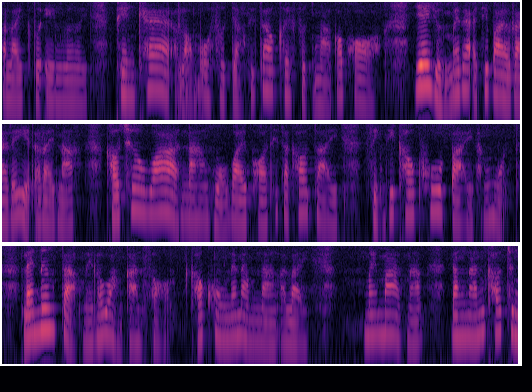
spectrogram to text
อะไรตัวเองเลย เพียงแค่หลอมโอสถอย่างที่เจ้าเคยฝึกมาก็พอ เย่หยุนไม่ได้อธิบายรายละเอียดอะไรนัก เขาเชื่อว่านางหัวไวพอที่จะเข้าใจสิ่งที่เขาพูดไปทั้งหมด และเนื่องจากในระหว่างการสอบ เขาคงแนะนำนางอะไร ไม่มากนัก ดังนั้นเขาจึง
